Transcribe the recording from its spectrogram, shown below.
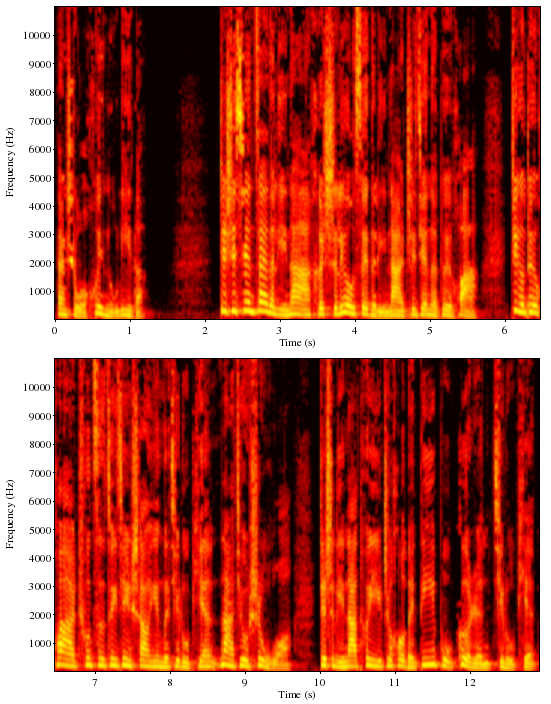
但是我会努力的。这是现在的李娜和十六岁的李娜之间的对话。这个对话出自最近上映的纪录片《那就是我》，这是李娜退役之后的第一部个人纪录片。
